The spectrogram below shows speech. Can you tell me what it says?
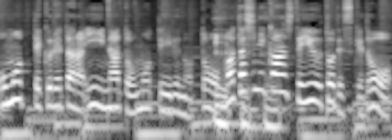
思ってくれたらいいなと思っているのと、ええ私に関して言うとですけど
